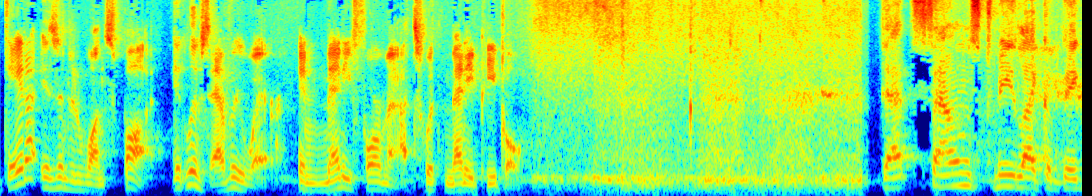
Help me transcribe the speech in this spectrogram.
data isn't in one spot. It lives everywhere in many formats with many people that sounds to me like a big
